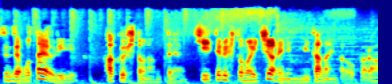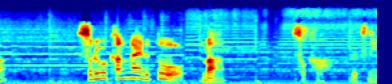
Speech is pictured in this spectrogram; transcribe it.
全然お便り書く人なんて、聞いてる人の1割にも満たないだろうから、それを考えると、まあ、そっか、別に、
